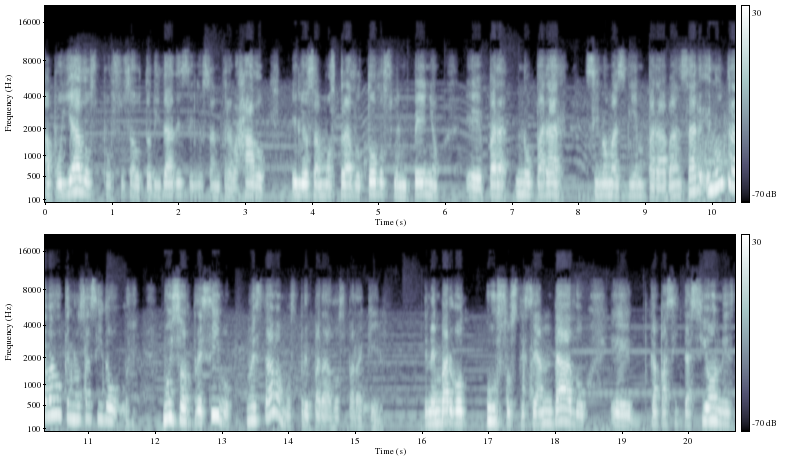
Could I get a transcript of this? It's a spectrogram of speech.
apoyados por sus autoridades, ellos han trabajado, ellos han mostrado todo su empeño eh, para no parar, sino más bien para avanzar en un trabajo que nos ha sido muy sorpresivo. No estábamos preparados para aquel. Sin embargo, cursos que se han dado, eh, capacitaciones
